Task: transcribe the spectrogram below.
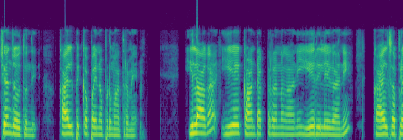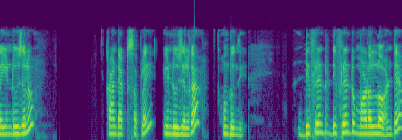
చేంజ్ అవుతుంది. కాయిల్ పికప్ అయినప్పుడు మాత్రమే. ఇలాగా ఏ కాంటాక్టర్ అన్న కానీ ఏ రిలే కానీ coil supply individual contact supply ఇండివిజువల్గా ఉంటుంది. డిఫరెంట్ డిఫరెంట్ మోడల్లో అంటే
